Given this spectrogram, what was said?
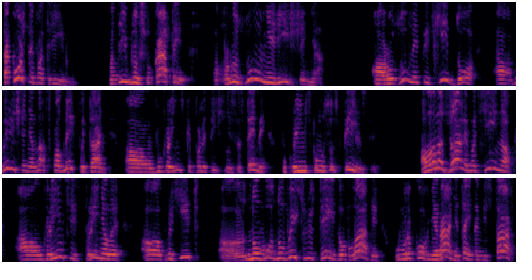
також не потрібно. Потрібно шукати розумні рішення, а, розумний підхід до а, вирішення надскладних питань а, в українській політичній системі, в українському суспільстві. Але, на жаль, емоційно а, українці сприйняли а, прихід а, ново, нових людей до влади у Верховній Раді та й на містах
